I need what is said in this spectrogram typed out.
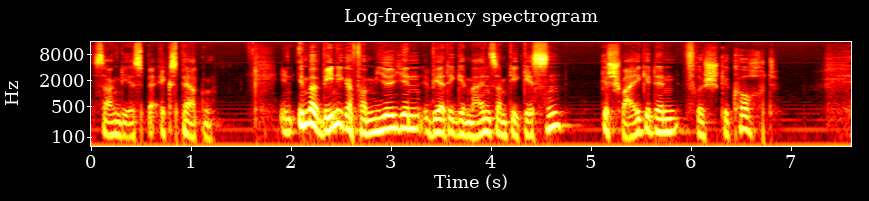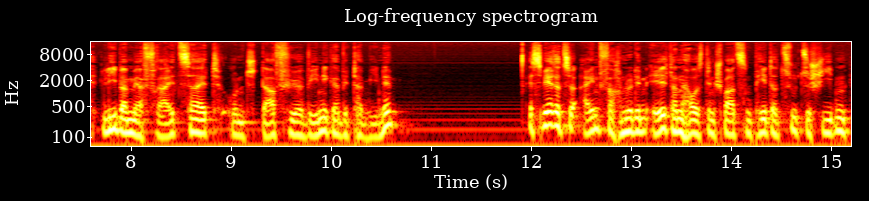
sagen die Experten. In immer weniger Familien werde gemeinsam gegessen, geschweige denn frisch gekocht. Lieber mehr Freizeit und dafür weniger Vitamine? Es wäre zu einfach, nur dem Elternhaus den schwarzen Peter zuzuschieben.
